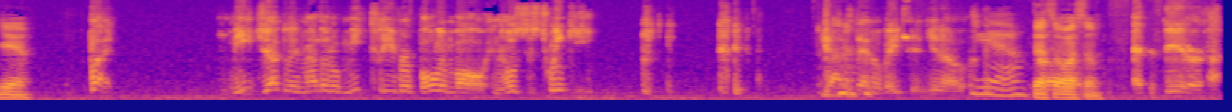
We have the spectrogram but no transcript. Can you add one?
Yeah. But me juggling my little meat cleaver bowling ball and hostess Twinkie got a stand ovation, you know. Yeah. That's Uh, awesome. At the theater, an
